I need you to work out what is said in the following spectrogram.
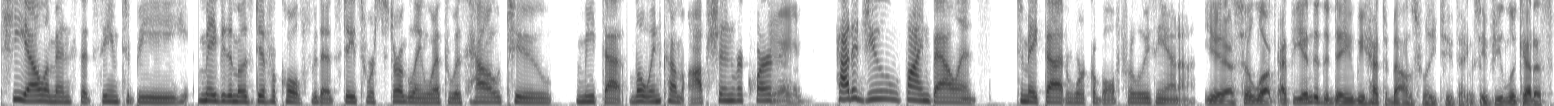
key elements that seemed to be maybe the most difficult for that states were struggling with was how to meet that low income option requirement. Yeah. How did you find balance to make that workable for Louisiana? Yeah. So, look, at the end of the day, we had to balance really two things. If you look at us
